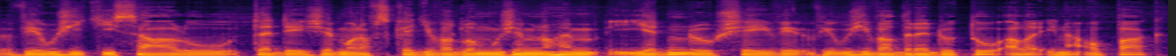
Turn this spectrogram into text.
využití sálů, tedy že Moravské divadlo může mnohem jednodušeji využívat redutu, ale i naopak.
